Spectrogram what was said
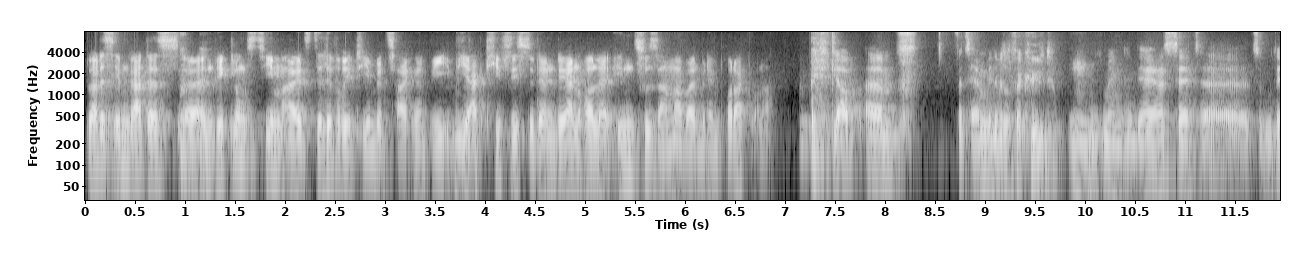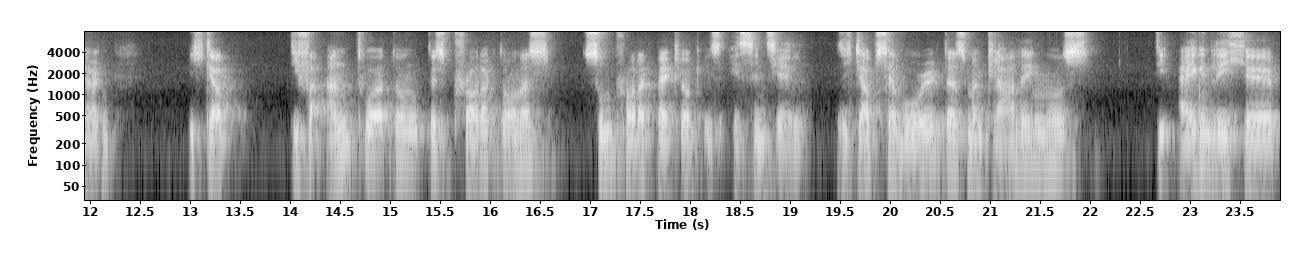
Du hattest eben gerade das äh, Entwicklungsteam als Delivery-Team bezeichnet. Wie, wie mhm. aktiv siehst du denn deren Rolle in Zusammenarbeit mit dem Product Owner? Ich glaube, ähm, Verzeihung, bin ein bisschen verkühlt, mhm. muss man in der Jahreszeit äh, zugutehalten. Ich glaube, die Verantwortung des Product Owners zum Product Backlog ist essentiell. Also ich glaube sehr wohl, dass man klarlegen muss, die eigentliche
